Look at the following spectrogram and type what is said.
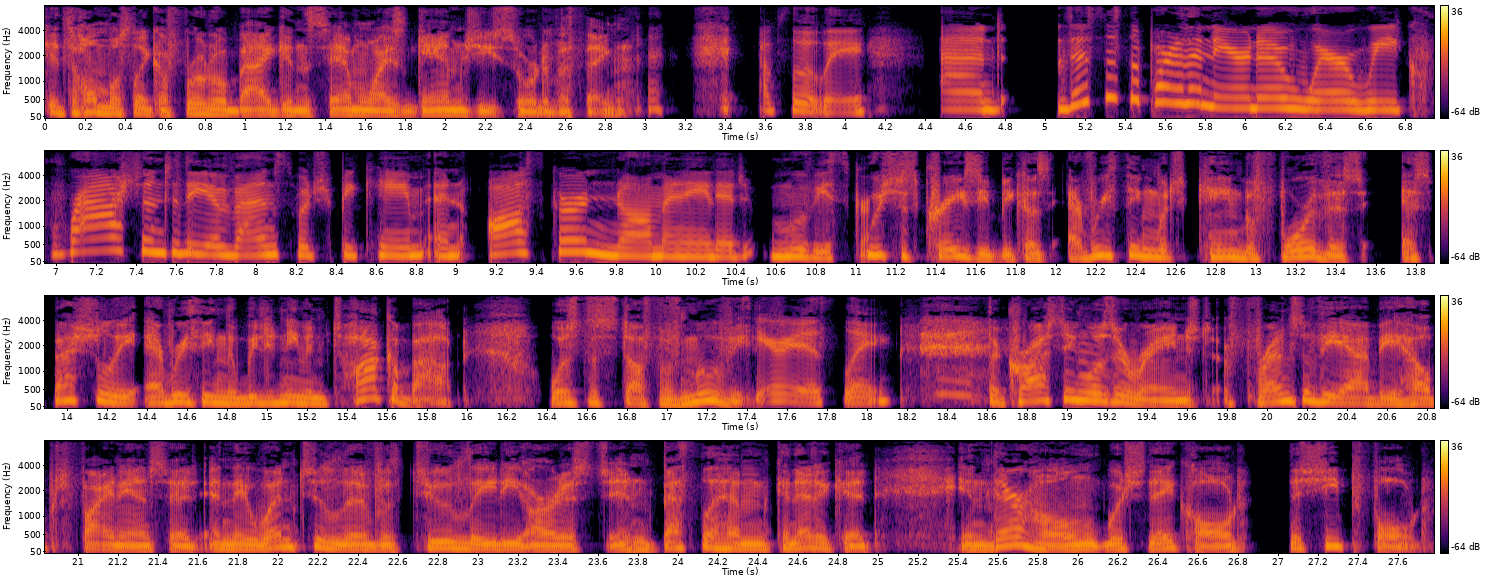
It's almost like a Frodo Baggins, Samwise Gamgee sort of a thing. Absolutely. And this is the part of the narrative where we crash into the events which became an Oscar nominated movie script. Which is crazy because everything which came before this, especially everything that we didn't even talk about, was the stuff of movies. Seriously. The crossing was arranged, friends of the Abbey helped finance it, and they went to live with two lady artists in Bethlehem, Connecticut, in their home, which they called the Sheepfold.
